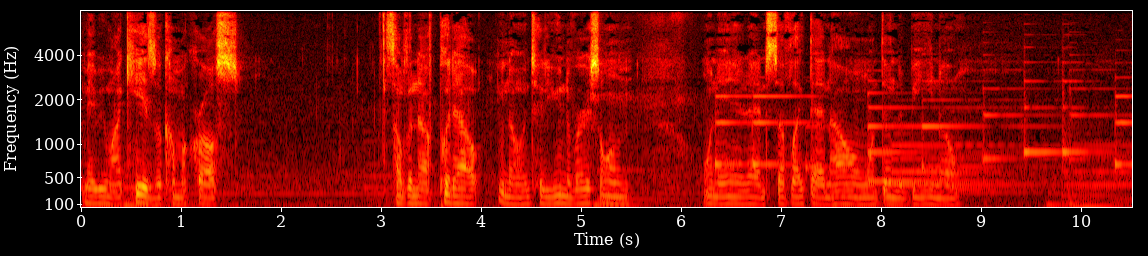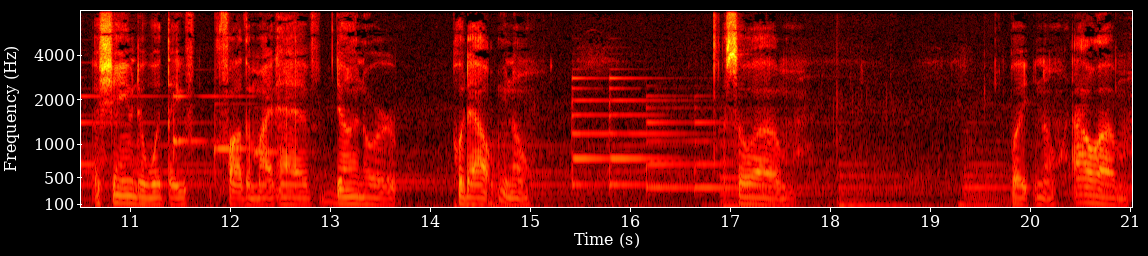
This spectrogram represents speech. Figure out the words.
maybe my kids will come across something I've put out, you know, into the universe on on the internet and stuff like that, and I don't want them to be, you know, ashamed of what their father might have done or put out, you know. So, um, but you know, I'll um,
